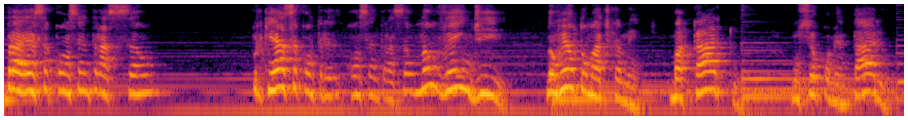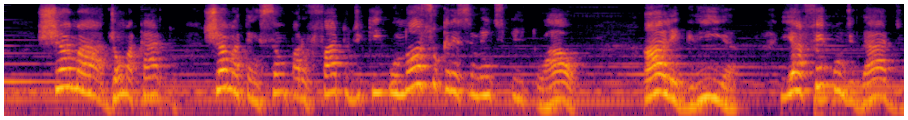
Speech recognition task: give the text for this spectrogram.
para essa concentração, porque essa concentração não vem de, não vem automaticamente. MacArthur, no seu comentário, chama John MacArthur chama atenção para o fato de que o nosso crescimento espiritual, a alegria e a fecundidade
